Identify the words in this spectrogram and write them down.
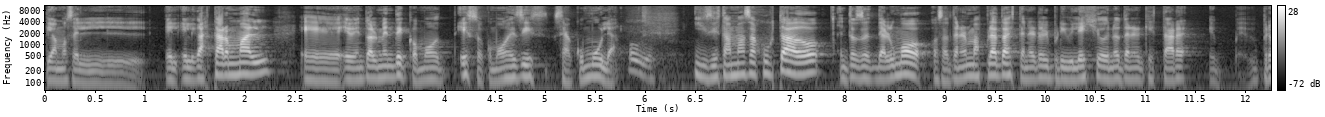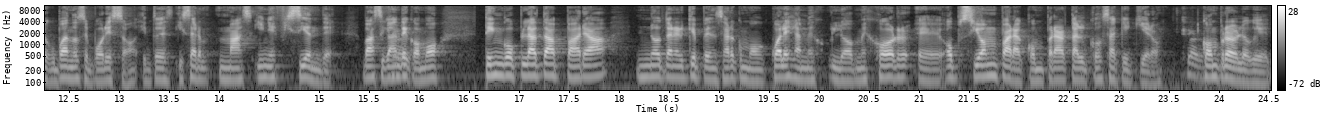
digamos, el, el- el gastar mal, eh, eventualmente como eso, como vos decís, se acumula. Obvio. Y si estás más ajustado, entonces de algún modo, o sea, tener más plata es tener el privilegio de no tener que estar eh, preocupándose por eso. Entonces, y ser más ineficiente. Básicamente Claro. como tengo plata para no tener que pensar como cuál es la, la mejor eh, opción para comprar tal cosa que quiero. Claro. Compro lo que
